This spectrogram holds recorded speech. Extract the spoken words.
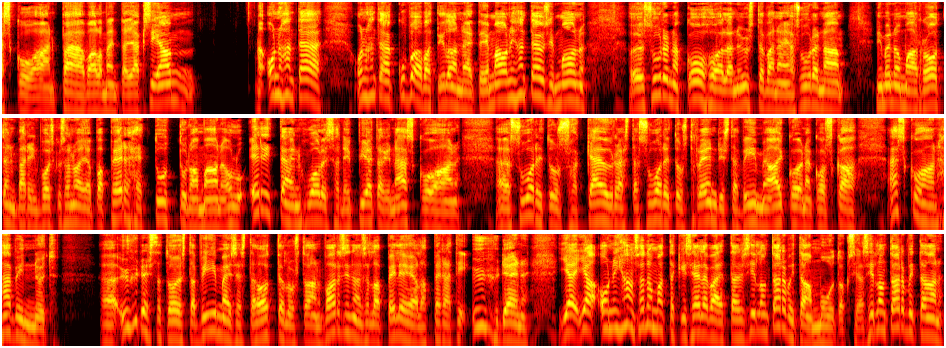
SKAn päävalmentajaksi. Ja Onhan tämä, onhan tämä kuvaava tilanne, että ja mä oon ihan täysin, mä oon suurena KHLn ystävänä ja suurena nimenomaan Rottenbergin, voisiko sanoa jopa perhetuttuna, mä oon ollut erittäin huolissani Pietarin SKAn suorituskäyrästä, suoritustrendistä viime aikoina, koska SK on hävinnyt 11 viimeisestä ottelustaan varsinaisella peliajalla peräti yhden, ja, ja on ihan sanomattakin selvää, että silloin tarvitaan muutoksia, silloin tarvitaan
